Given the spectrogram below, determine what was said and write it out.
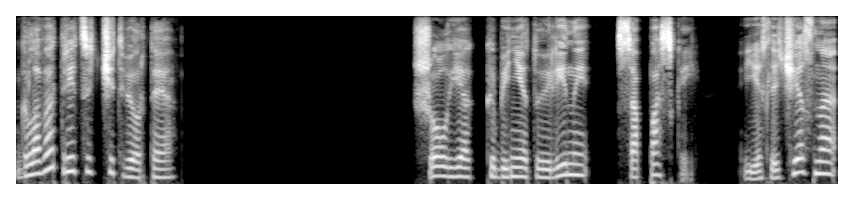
Глава 34. Шел я к кабинету Элины с опаской. Если честно,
